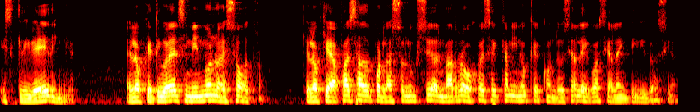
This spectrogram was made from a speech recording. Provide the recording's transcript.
Escribe Edinger. El objetivo del sí mismo no es otro, que lo que ha pasado por la solución del Mar Rojo es el camino que conduce al ego hacia la individuación.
